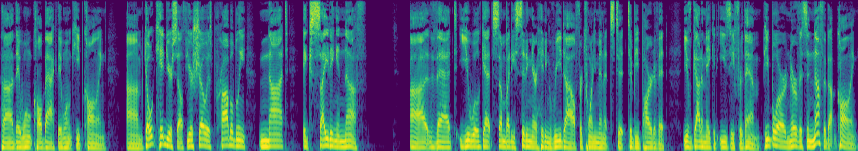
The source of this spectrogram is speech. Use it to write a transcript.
Uh, they won't call back. They won't keep calling. Um, don't kid yourself. Your show is probably not exciting enough uh, that you will get somebody sitting there hitting redial for 20 minutes to, to be part of it. You've got to make it easy for them. People are nervous enough about calling,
